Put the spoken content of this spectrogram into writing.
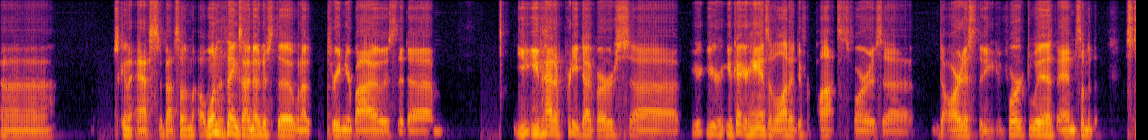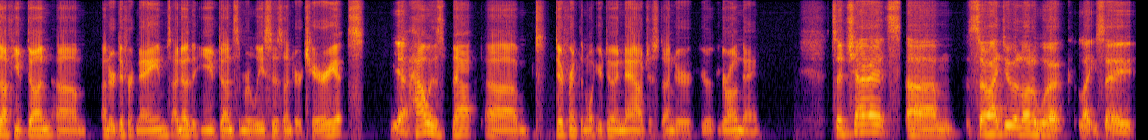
Uh, was going to ask about some. One of the things I noticed though when I was reading your bio is that um, you, have had a pretty diverse. Uh, you have got your hands in a lot of different pots as far as uh, the artists that you've worked with and some of the stuff you've done um, under different names. I know that you've done some releases under Chariots. Yeah. How is that um, different than what you're doing now, just under your, your own name? So Chariots, um, so I do a lot of work, like you say,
